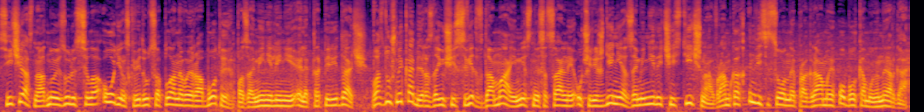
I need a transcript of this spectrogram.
Сейчас на одной из улиц села Одинск ведутся плановые работы по замене линии электропередач. Воздушный кабель, раздающий свет в дома и местные социальные учреждения, заменили частично в рамках инвестиционной программы облкоммунэнерго.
